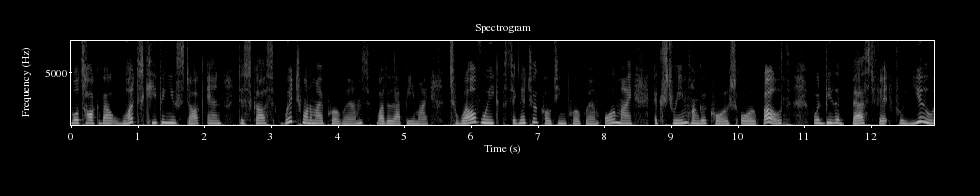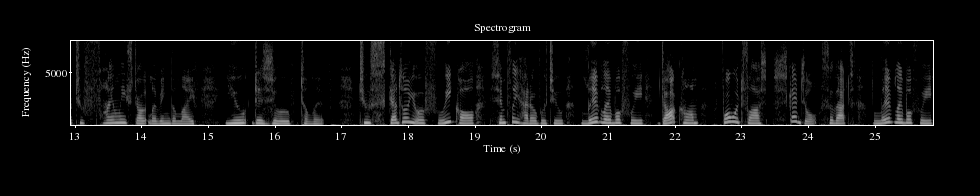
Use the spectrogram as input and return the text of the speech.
We'll talk about what's keeping you stuck and discuss which one of my programs, whether that be my 12 week signature coaching program or my extreme hunger course or both, would be the best fit for you to finally start living the life you deserve to live. To schedule your free call, simply head over to livelabelfree.com forward slash schedule. So that's live label free,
